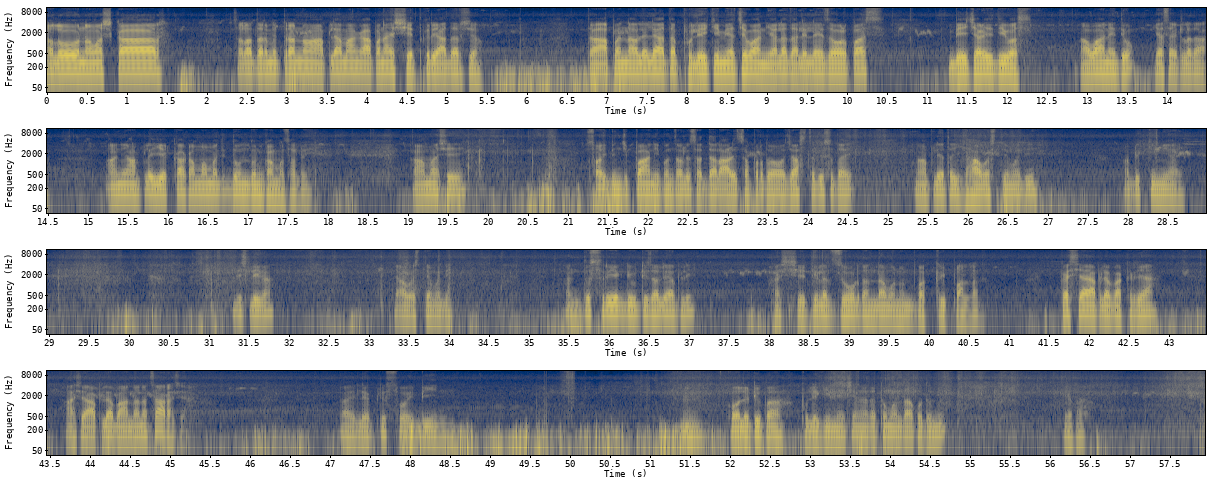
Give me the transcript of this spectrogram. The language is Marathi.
हॅलो नमस्कार. चला तर मित्रांनो आपल्या मागं आपण आहे शेतकरी आदर्श. तर आपण लावलेले आता फुले किमियाचे वाण याला झालेले आहे जवळपास बेचाळीस दिवस. हा वाण आहे तो या साईडला जा. आणि आपलं एका कामामध्ये दोन दोन कामं चालू आहे. काम असे सोयाबीनची पाणी पण चालू आहे. सध्याला आळीचा परत जास्त दिसत आहे. आणि आपली आता ह्या अवस्थेमध्ये आपली किमिया आहे. दिसली का? या अवस्थेमध्ये. आणि दुसरी एक ड्युटी चालू आहे आपली. हा शेतीला जोडधंदा म्हणून बकरी पालन. कशा आहे आपल्या बकऱ्या? अशा आपल्या बांधाना चाराच्या. पाहिले आपली सोयाबीन. क्वालिटी पहा. फुले गिन्याची आता तुम्हाला दाखवतो मी. हे पहा.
